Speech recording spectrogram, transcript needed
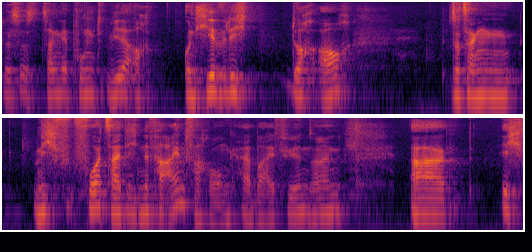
das ist sozusagen der Punkt wieder auch, und hier will ich doch auch sozusagen nicht vorzeitig eine Vereinfachung herbeiführen, sondern äh, ich,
